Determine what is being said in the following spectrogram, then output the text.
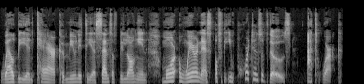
well being, care, community, a sense of belonging, more awareness of the importance of those at work,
